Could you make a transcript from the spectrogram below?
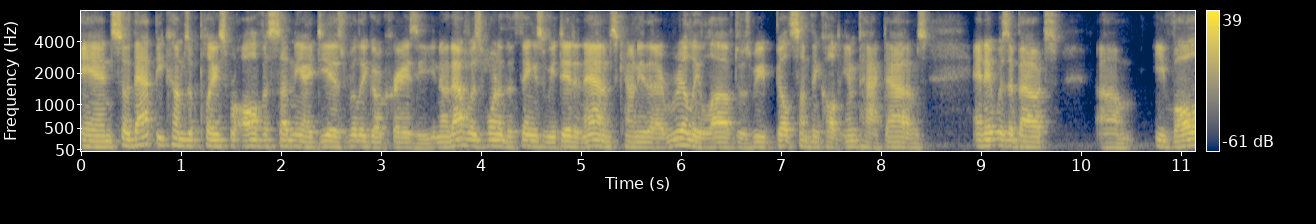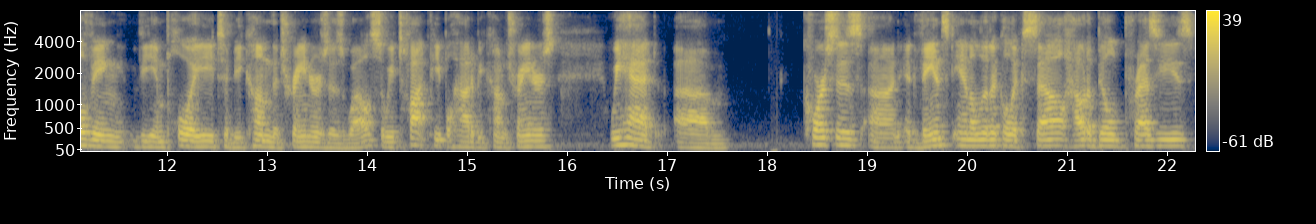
and so that becomes a place where all of a sudden the ideas really go crazy. You know, that was one of the things we did in Adams County that I really loved was we built something called Impact Adams, and it was about um, evolving the employee to become the trainers as well. So we taught people how to become trainers. We had um, courses on advanced analytical Excel, how to build Prezis,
